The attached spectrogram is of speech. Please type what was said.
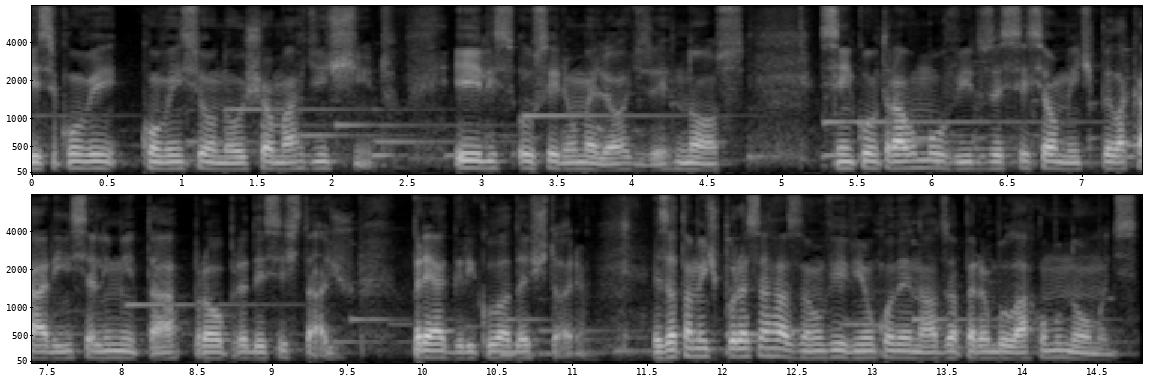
que se conven convencionou chamar de instinto. Eles, ou seriam melhor dizer, nós, se encontravam movidos essencialmente pela carência alimentar própria desse estágio pré-agrícola da história. Exatamente por essa razão viviam condenados a perambular como nômades,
